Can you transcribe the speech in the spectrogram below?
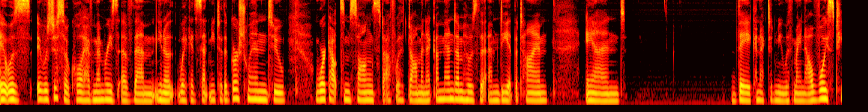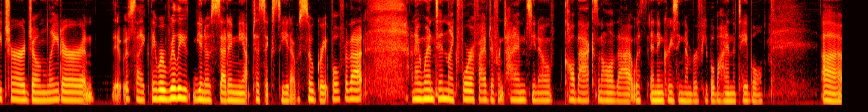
it was it was just so cool. I have memories of them. You know, Wicked sent me to the Gershwin to work out some song stuff with Dominick Amendum, who was the MD at the time, and they connected me with my now voice teacher, Joan Lader, and it was like they were really, you know, setting me up to succeed. I was so grateful for that. And I went in like four or five different times, you know, callbacks and all of that with an increasing number of people behind the table. Uh,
